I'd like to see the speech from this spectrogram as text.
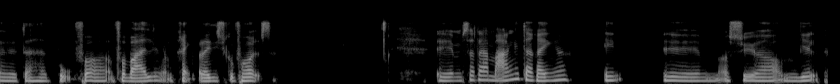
øh, der havde brug for, for vejledning omkring, hvordan de skulle forholde sig. Øh, så der er mange, der ringer ind øh, og søger om hjælp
